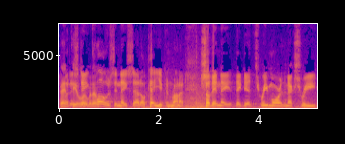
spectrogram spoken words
bent but the it stayed aluminum. closed, and they said, okay, you can run it. So then they, they did three more, the next three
